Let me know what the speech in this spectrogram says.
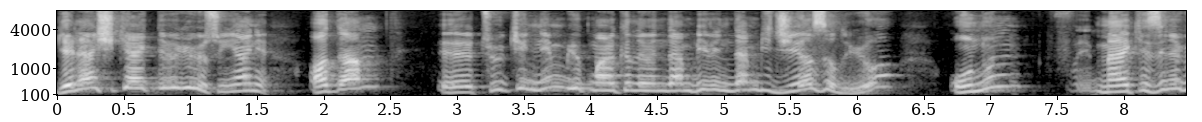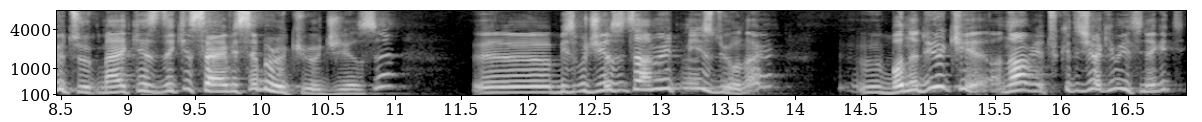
Gelen şikayetleri görüyorsun. Yani adam e, Türkiye'nin en büyük markalarından birinden bir cihaz alıyor. Onun merkezine götürüp merkezdeki servise bırakıyor cihazı. E, biz bu cihazı tamir etmeyiz diyorlar. E, Bana diyor ki ne yapıyor? Tüketici hakimiyetine git.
